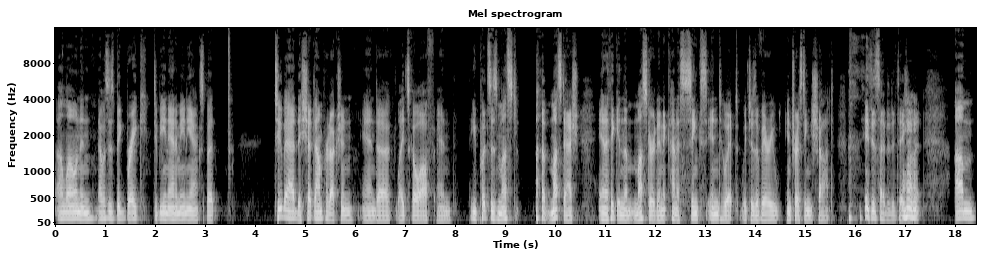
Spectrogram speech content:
alone and that was his big break to be an animaniacs but too bad they shut down production and uh, lights go off and he puts his must mustache and i think in the mustard and it kind of sinks into it which is a very interesting shot he decided to take on it um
